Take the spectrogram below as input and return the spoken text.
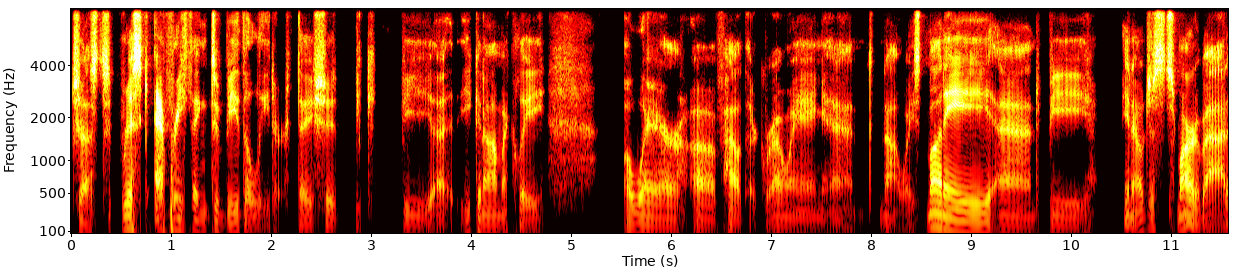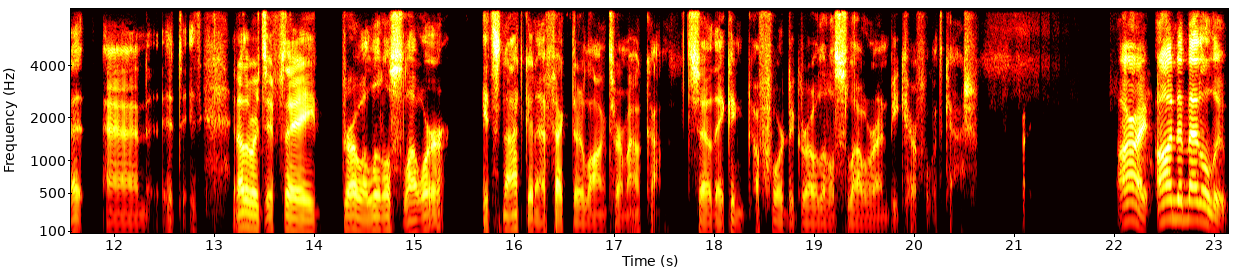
just risk everything to be the leader. They should be, be uh, economically aware of how they're growing and not waste money and be you know just smart about it and it, it in other words if they grow a little slower it's not going to affect their long-term outcome so they can afford to grow a little slower and be careful with cash all right on to Metaloop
